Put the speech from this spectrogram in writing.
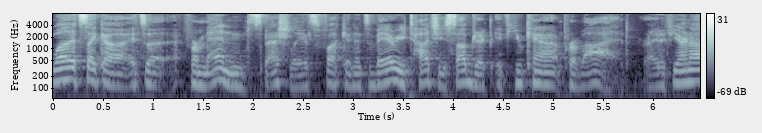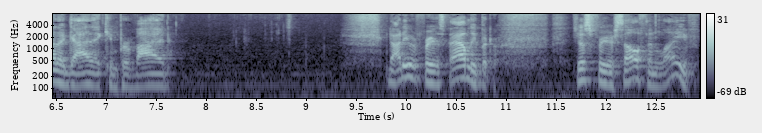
well it's like a it's a for men especially it's fucking it's very touchy subject if you can't provide right? If you're not a guy that can provide not even for his family but just for yourself in life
